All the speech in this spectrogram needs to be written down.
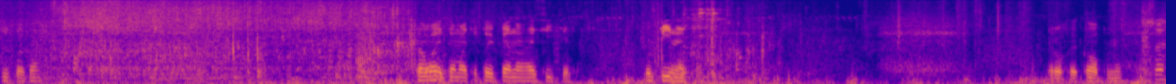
Выключи пока. Давайте, мать, той пеногаситель. Попінеться. Трохи капну. Все?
